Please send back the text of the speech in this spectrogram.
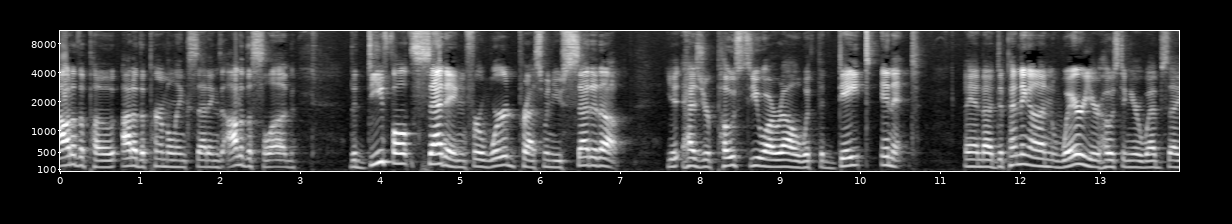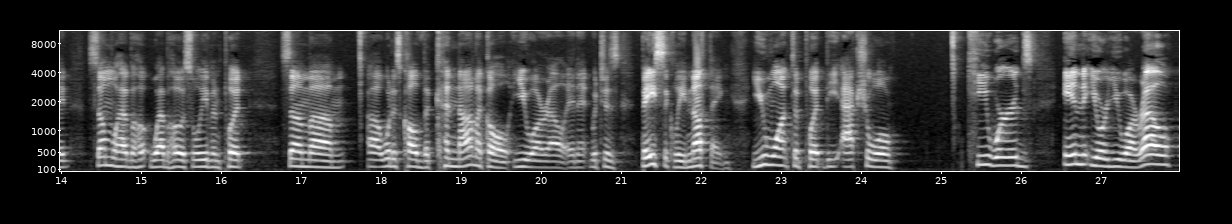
out of the po- out of the permalink settings, out of the slug. The default setting for WordPress when you set it up, it has your post URL with the date in it. And uh, depending on where you're hosting your website, some web web hosts will even put some um, uh, what is called the canonical URL in it, which is basically nothing. You want to put the actual keywords in your URL.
